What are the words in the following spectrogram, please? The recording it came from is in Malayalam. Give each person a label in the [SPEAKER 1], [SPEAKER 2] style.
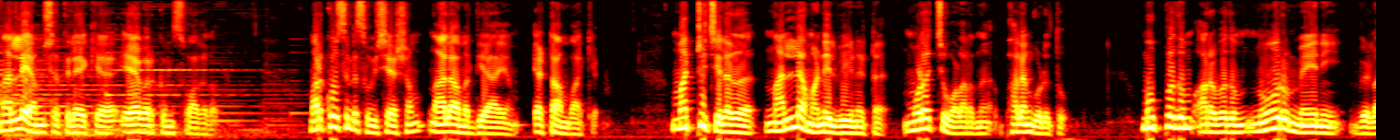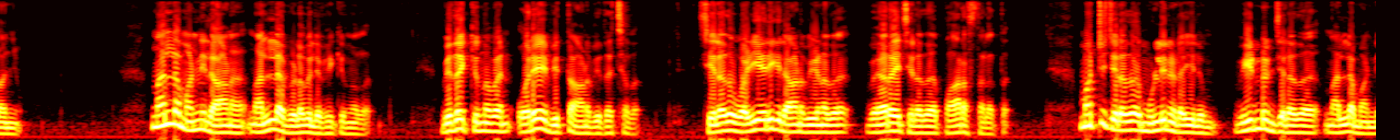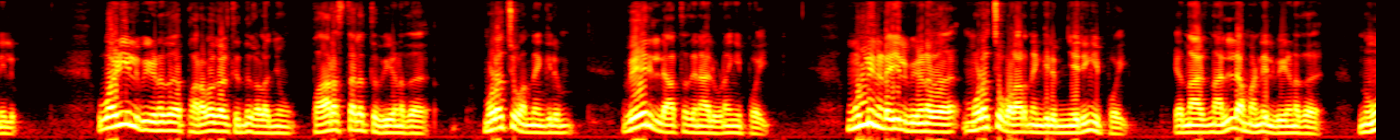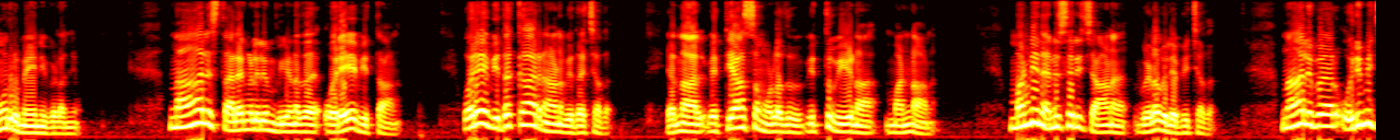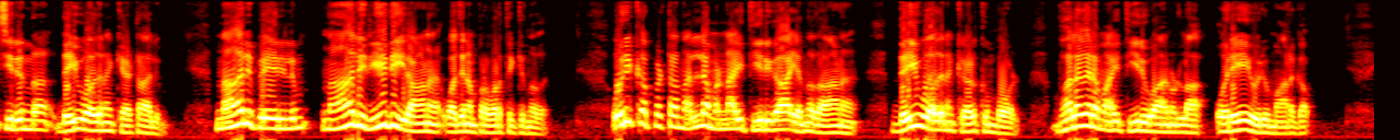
[SPEAKER 1] നല്ല അംശത്തിലേക്ക് ഏവർക്കും സ്വാഗതം. മർക്കൂസിന്റെ സുവിശേഷം നാലാം അധ്യായം എട്ടാം വാക്യം. മറ്റു ചിലത് നല്ല മണ്ണിൽ വീണിട്ട് മുളച്ചു വളർന്ന് ഫലം കൊടുത്തു. മുപ്പതും അറുപതും നൂറും മേനി വിളഞ്ഞു. നല്ല മണ്ണിലാണ് നല്ല വിളവ് ലഭിക്കുന്നത്. വിതയ്ക്കുന്നവൻ ഒരേ വിത്താണ് വിതച്ചത്. ചിലത് വഴിയരികിലാണ് വീണത് വേറെ ചിലത് പാറസ്ഥലത്ത്. മറ്റു ചിലത് മുള്ളിനിടയിലും വീണ്ടും ചിലത് നല്ല മണ്ണിലും. വഴിയിൽ വീണത് പറവകൾ തിന്നുകളഞ്ഞു പാറസ്ഥലത്ത് വീണത് മുളച്ചു വന്നെങ്കിലും വേരില്ലാത്തതിനാൽ ഉണങ്ങിപ്പോയി. മുള്ളിനിടയിൽ വീണത് മുളച്ചു വളർന്നെങ്കിലും ഞെരുങ്ങിപ്പോയി. എന്നാൽ നല്ല മണ്ണിൽ വീണത് നൂറുമേനി വിളഞ്ഞു. നാല് സ്ഥലങ്ങളിലും വീണത് ഒരേ വിത്താണ്. ഒരേ വിതക്കാരനാണ് വിതച്ചത്. എന്നാൽ വ്യത്യാസമുള്ളത് വിത്ത് വീണ മണ്ണാണ്. മണ്ണിനനുസരിച്ചാണ് വിളവ് ലഭിച്ചത്. നാലു പേർ ഒരുമിച്ചിരുന്ന് ദൈവവചനം കേട്ടാലും നാല് പേരിലും നാല് രീതിയിലാണ് വചനം പ്രവർത്തിക്കുന്നത്. ഒരുക്കപ്പെട്ട നല്ല മണ്ണായി തീരുക എന്നതാണ് ദൈവവചനം കേൾക്കുമ്പോൾ ഫലകരമായി തീരുവാനുള്ള ഒരേ ഒരു മാർഗം.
